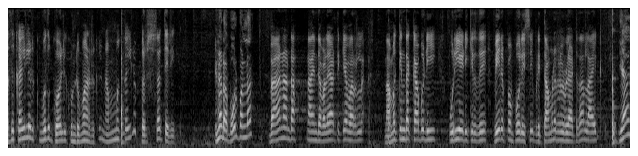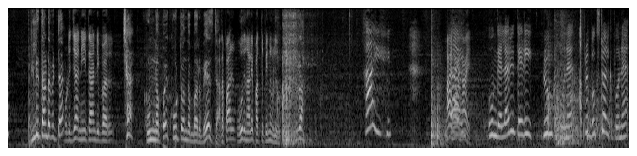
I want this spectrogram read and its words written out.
அது கையில இருக்கும்போது கோலி குண்டு மாதிரி இருக்கு. நம்ம கையில பெருசா தெரியுது. என்னடா போல் பண்ணல? வேணாண்டா நான் இந்த விளையாட்டுக்கே வரல. நமக்கு இந்த கபடி உரி அடிக்கிறது வீரப்பன் போலீஸ் இப்படி தமிழர்கள் விளையாட்டு தான் லாய்க் ஏன்? கில்லி தாண்ட விட்ட? முடிஞ்சா நீ தாண்டி பாரு. ச்சே உன்னை போய் கூட்டு வந்த பாரு வேஸ்டா அத பாரு ஊதுனாலே பத்து பின்னு விழுது. ஹாய் ஹாய் ஹாய் ஹாய் உங்க எல்லாரையும் தேடி ரூம்க்கு போனேன் அப்புறம் புக் ஸ்டாலுக்கு போனேன்.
